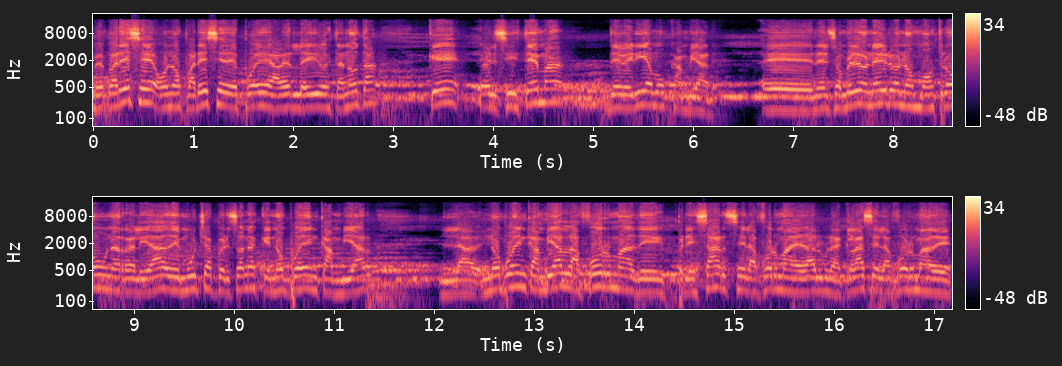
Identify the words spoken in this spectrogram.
Me parece o nos parece después de haber leído esta nota que el sistema deberíamos cambiar. Eh, en el sombrero negro nos mostró una realidad de muchas personas que no pueden cambiar no pueden cambiar la forma de expresarse, la forma de dar una clase, la forma de,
